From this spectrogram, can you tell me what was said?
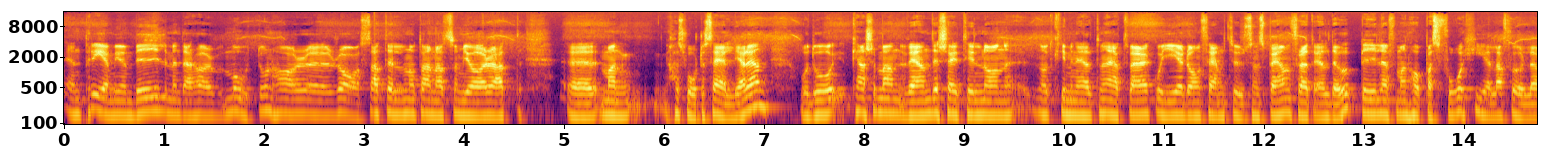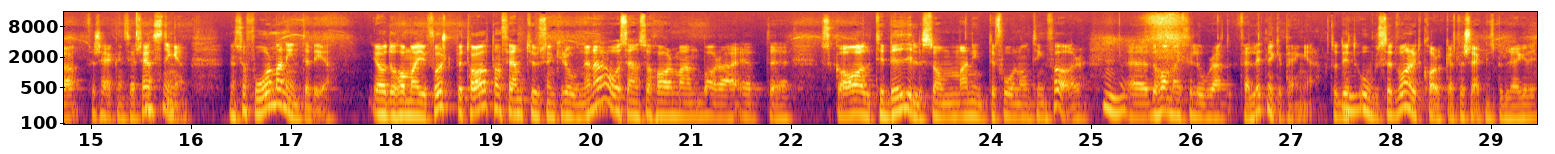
en premiumbil men där har motorn har eh, rasat eller något annat som gör att eh, man har svårt att sälja den. Och då kanske man vänder sig till någon, något kriminellt nätverk och ger dem 5000 spänn för att elda upp bilen för man hoppas få hela fulla försäkringsersättningen. Men så får man inte det. Ja, då har man ju först betalt de 5000 kronorna och sen så har man bara ett eh, skal till bil som man inte får någonting för. Eh, då har man ju förlorat väldigt mycket pengar. Så det är ett osedvanligt korkat försäkringsbedrägeri.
